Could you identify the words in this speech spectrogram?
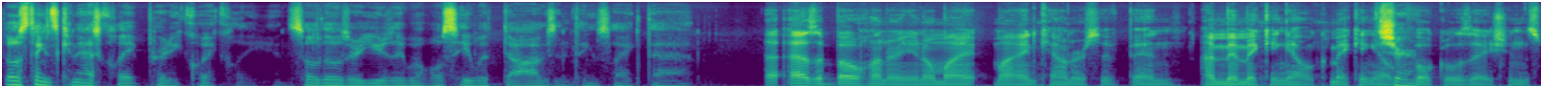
Those things can escalate pretty quickly, and so those are usually what we'll see with dogs and things like that. As a bow hunter, you know my my encounters have been I'm mimicking elk, making elk Sure. vocalizations,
